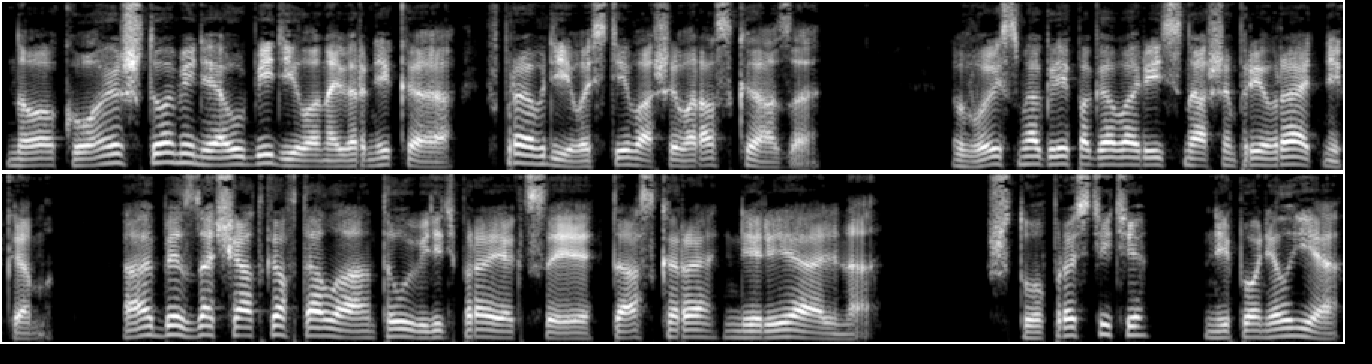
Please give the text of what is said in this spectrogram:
но кое-что меня убедило наверняка в правдивости вашего рассказа. Вы смогли поговорить с нашим привратником, а без зачатков таланта увидеть проекции Таскара нереально. Что, простите? Не понял я.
